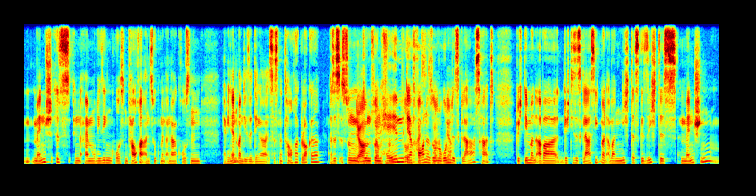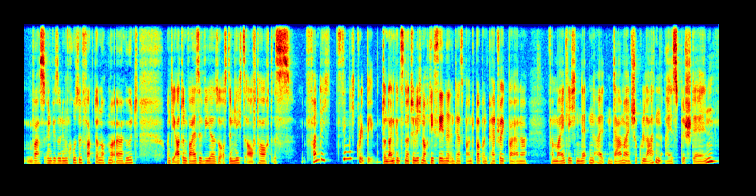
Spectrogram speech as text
Mensch ist in einem riesigen großen Taucheranzug mit einer großen, ja, wie nennt man diese Dinger? Ist das eine Taucherglocke? Also es ist so ein, ja, so ein, so ein Helm, so der vorne so ein ne? rundes ja. Glas hat, durch den man aber, durch dieses Glas sieht man aber nicht das Gesicht des Menschen, was irgendwie so den Gruselfaktor nochmal erhöht. Und die Art und Weise, wie er so aus dem Nichts auftaucht, ist, fand ich ziemlich creepy. Und dann gibt es natürlich noch die Szene, in der SpongeBob und Patrick bei einer vermeintlich netten alten Dame ein Schokoladeneis bestellen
